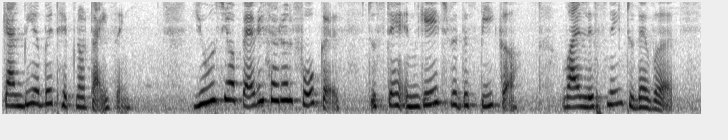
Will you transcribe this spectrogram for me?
can be a bit hypnotizing. Use your peripheral focus to stay engaged with the speaker while listening to their words.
